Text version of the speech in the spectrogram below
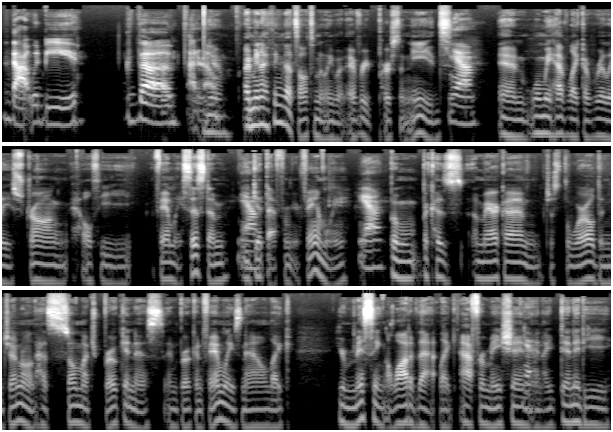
that would be the I don't know. Yeah. I mean, I think that's ultimately what every person needs. Yeah. And when we have like a really strong, healthy family system. Yeah. You get that from your family. Yeah. But when- because America and just the world in general has so much brokenness and broken families now, like you're missing a lot of that, like affirmation Yeah. and identity.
